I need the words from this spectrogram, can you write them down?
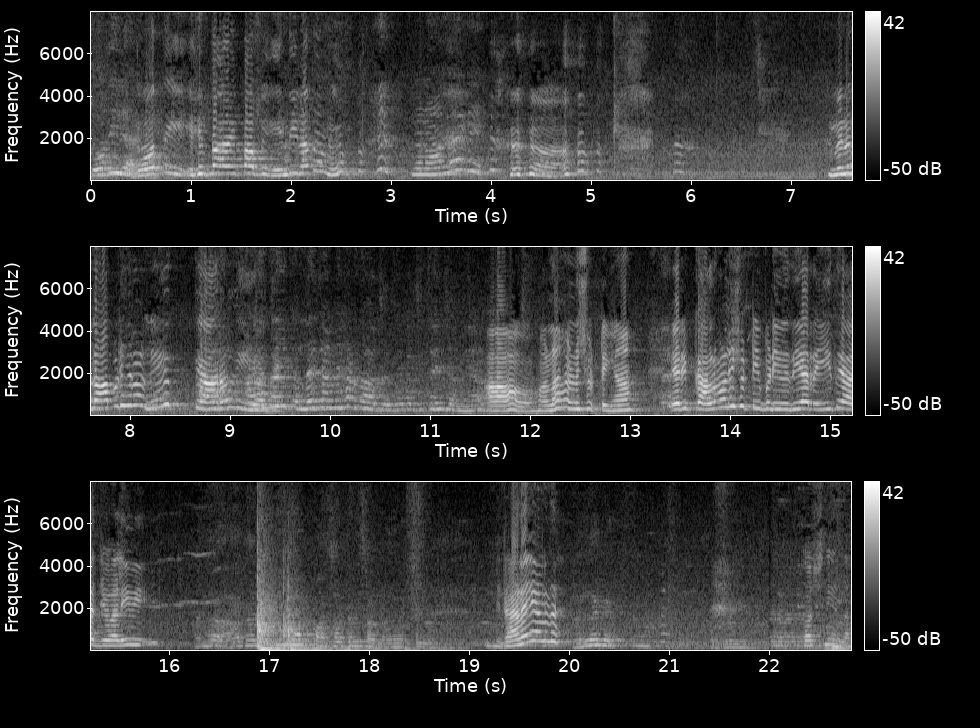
ਦੋਤੀ ਭਾ- ਭਾਬੀ ਕਹਿੰਦੀ ਨਾ ਤੁਹਾਨੂੰ। ਨਨਾਣ ਲੈ ਕੇ? ਮੈਨੂੰ ਤਾਂ ਆਪ ਬੜੀ ਹੈਰਾਨੀ ਹੋਈ, ਤਿਆਰ ਹੋ ਗਈ ਅੱਜ। ਇਕੱਲੇ ਜਾਂਦੇ ਹੜਦਾ ਚੱਲ ਜਾਗਾ ਜਿੱਥੇ ਹੀ ਜਾਂਦੇ ਆ ਆਹੋ ਹਨਾ ਹੁਣ ਛੁੱਟੀਆਂ। ਇਹਦੀ ਕੱਲ ਵਾਲੀ ਛੁੱਟੀ ਬੜੀ ਵਧੀਆ ਰਹੀ ਤੇ ਅੱਜ ਵਾਲੀ ਵੀ। ਰਹਿਣਾ ਜਾਣਦਾ ਕੁਛ ਨਹੀਂ ਹੁੰਦਾ।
